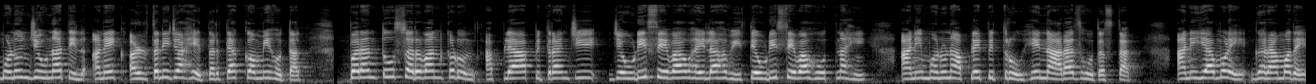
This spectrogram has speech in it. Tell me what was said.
म्हणून जीवनातील अनेक अडचणी ज्या आहेत तर त्या कमी होतात. परंतु सर्वांकडून आपल्या पितरांची जेवढी सेवा व्हायला हवी तेवढी सेवा होत नाही आणि म्हणून आपले पितृ हे नाराज होत असतात. आणि यामुळे घरामध्ये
